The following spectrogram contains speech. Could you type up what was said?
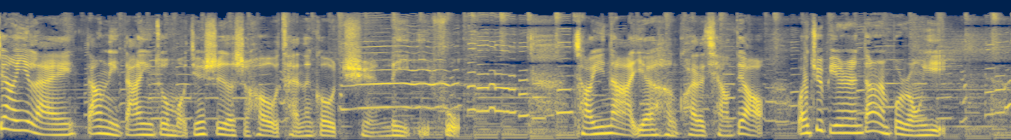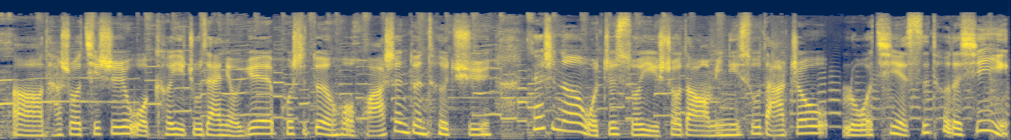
这样一来，当你答应做某件事的时候，才能够全力以赴。乔伊娜也很快的强调，婉拒别人当然不容易。呃，她说：“其实我可以住在纽约、波士顿或华盛顿特区，但是呢，我之所以受到明尼苏达州罗切斯特的吸引，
